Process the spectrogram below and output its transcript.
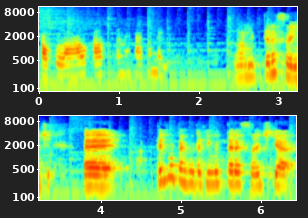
calcular o cálcio suplementar também. Ah, muito interessante. É, teve uma pergunta aqui muito interessante que a,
